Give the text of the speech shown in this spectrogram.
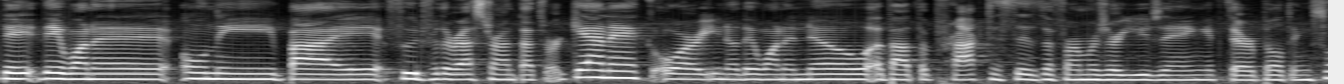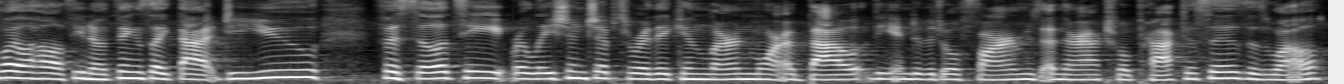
they they want to only buy food for the restaurant that's organic, or you know they want to know about the practices the farmers are using if they're building soil health, you know things like that. Do you facilitate relationships where they can learn more about the individual farms and their actual practices as well?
